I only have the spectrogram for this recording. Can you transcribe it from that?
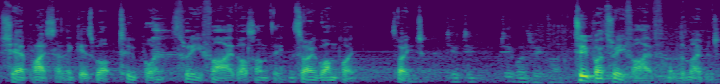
share price I think is what 2.35 or something. Sorry, one point. Sorry. 2.35. 2.35 at the moment.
